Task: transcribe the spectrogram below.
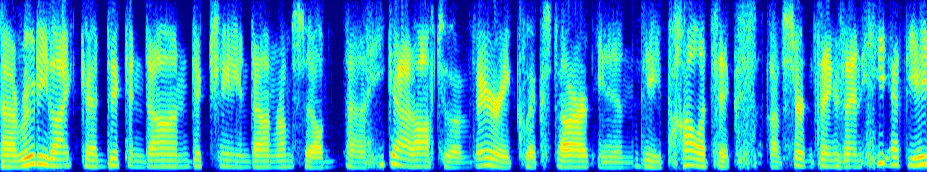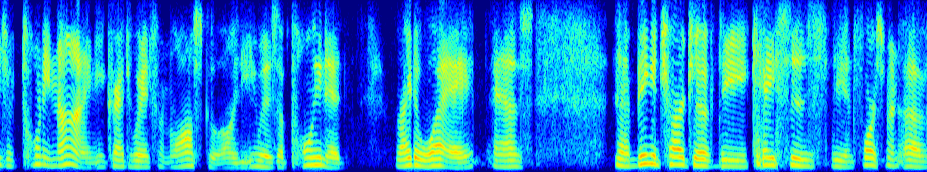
uh, Rudy, like uh, Dick and Don, Dick Cheney and Don Rumsfeld, uh, he got off to a very quick start in the politics of certain things. And he, at the age of 29, he graduated from law school, and he was appointed right away as uh, being in charge of the cases, the enforcement of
